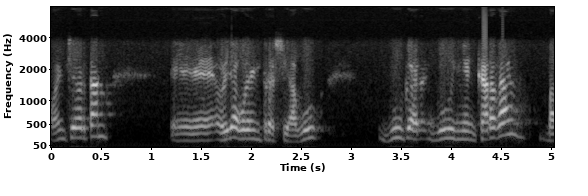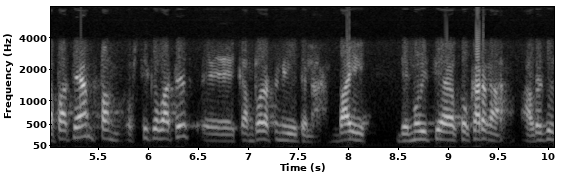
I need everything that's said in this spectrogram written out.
Ointxe bertan, e, hori da gure impresioa, guk, gu, gu inen karga, bapatean, pam, ostiko batez, e, kanporatzen ditutela. Bai, demoliziako karga, aurretu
